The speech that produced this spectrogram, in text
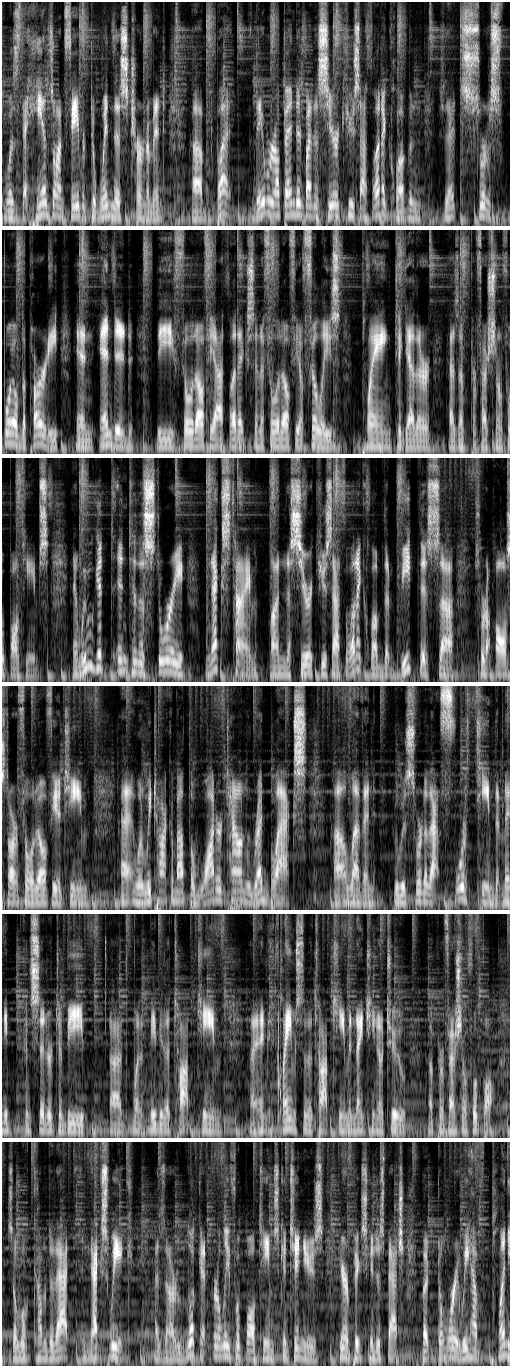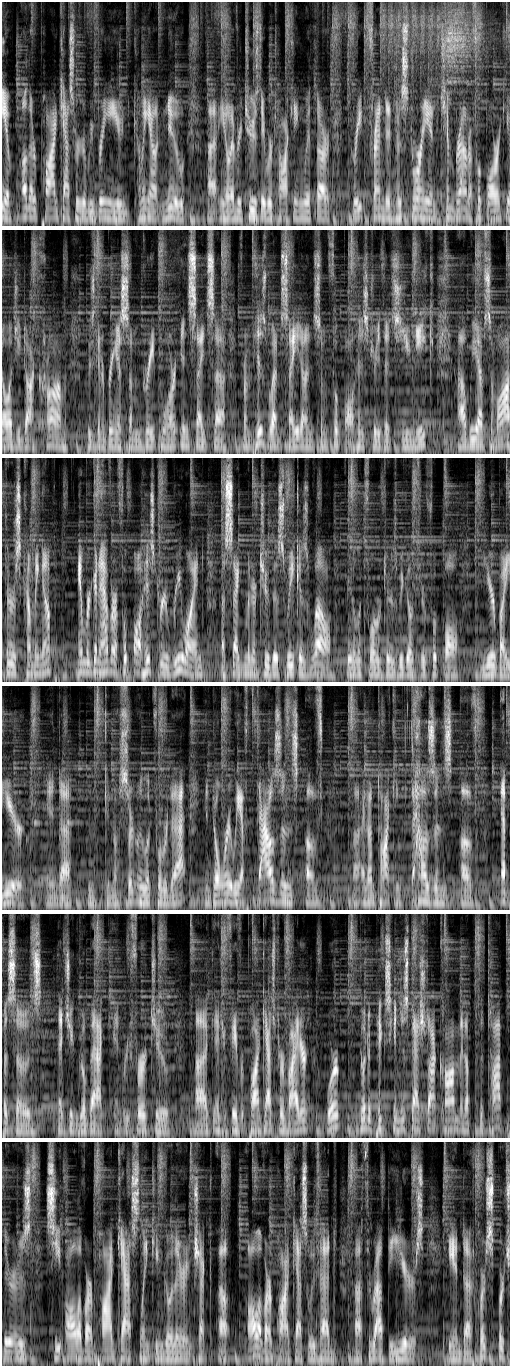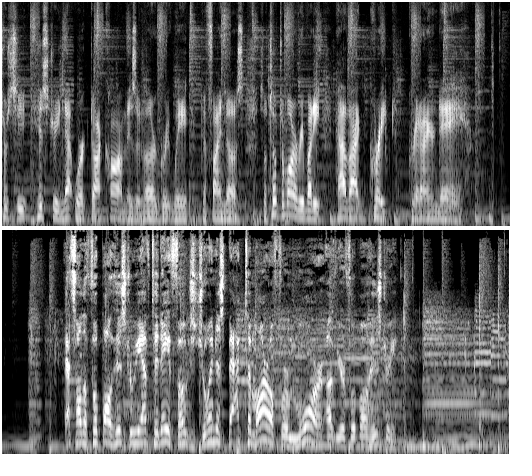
was the hands-on favorite to win this tournament, uh, but they were upended by the Syracuse Athletic Club, and that sort of spoiled the party and ended the Philadelphia Athletics and the Philadelphia Phillies playing together as a professional football teams. And we will get into the story next time on the Syracuse Athletic Club that beat this uh, sort of all-star Philadelphia team uh, when we talk about the Watertown Red Blacks uh, 11, who was sort of that fourth team that many consider to be uh, maybe the top team uh, and claims to the top team in 1902 of professional football. So we'll come to that next week as our look at early football teams continues here in Pigskin Dispatch. But don't worry, we have plenty of other podcasts we're going to be bringing you coming out new. Uh, you know, every Tuesday we're talking with our great friend and historian Tim Brown of FootballArchaeology.com, who's going to bring us some great more insights uh, from his website on some football history that's unique. Uh, we have some authors coming up, and we're going to have our football history rewind a segment or two this week as well for you to look forward to as we go through football year by year. And uh, you can certainly look forward to that. And don't worry, we have thousands of, uh, and I'm talking thousands of episodes that you can go back and refer to uh, at your favorite podcast provider, or go to pigskindispatch.com and up at the top there is see all of our podcasts link. You can go there and check out all of our podcasts that we've had uh, throughout the years. And uh, of course, sportshistorynetwork.com is another great way to find those. So till tomorrow, everybody, have a great gridiron day. That's all the football history we have today, folks. Join us back tomorrow for more of your football history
